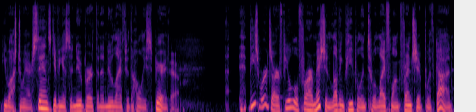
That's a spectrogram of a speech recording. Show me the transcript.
He washed away our sins, giving us a new birth and a new life through the Holy Spirit. yeah. these words are fuel for our mission, loving people into a lifelong friendship with God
